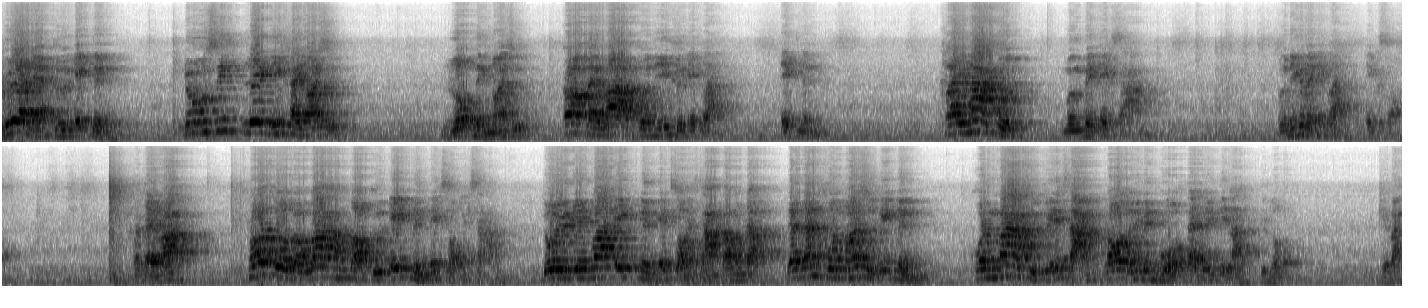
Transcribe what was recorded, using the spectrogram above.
เพื่อนเนี่ยคือ x 1ดูซิเลขนี้ใครน้อยสุด ลบหนึ่งน้อยสุด ก็แปลว่าตัวนี้คือ x หลัก x 1ใครมากสุด มึงเป็น x 3ตัวนี้ก็เป็น x หลัก x 2 เข้าใจปะเพราะโจทย์บอกว่าคำตอบคือ x 1 x 2 x 3โดยเรียนว่า x 1 x 2 x 3ตามลำดับ ดังนั้นคนน้อยสุด x 1คนมากสุดคือ x 3เพราะตัวนี้เป็นบวก แต่ตัวนี้ติดอะไรติดลบโอเคปะ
